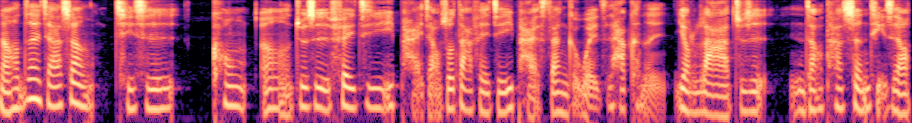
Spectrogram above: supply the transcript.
然后再加上其实空嗯，就是飞机一排，假如说大飞机一排三个位置，他可能要拉就是。你知道他身体是要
